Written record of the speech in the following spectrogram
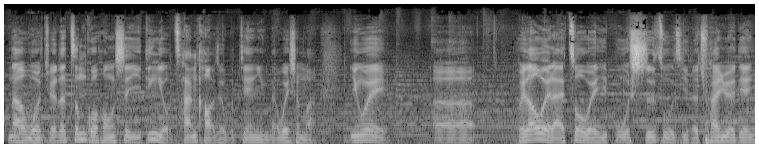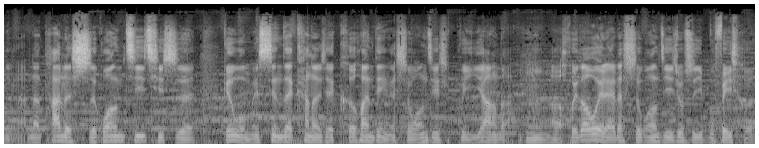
那我觉得曾国宏是一定有参考这部电影的。为什么？因为，呃，《回到未来》作为一部始祖级的穿越电影啊，那它的时光机其实跟我们现在看到一些科幻电影的时光机是不一样的。嗯呃，《回到未来》的时光机就是一部飞车，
